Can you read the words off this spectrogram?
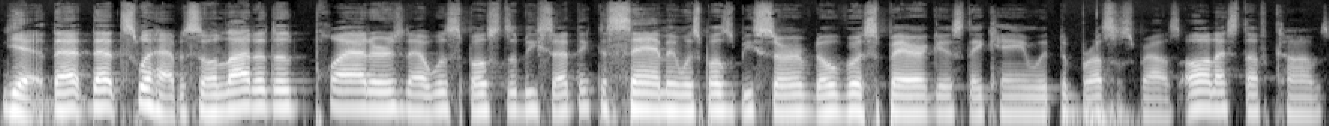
yeah, that that's what happened. So a lot of the platters that was supposed to be, I think the salmon was supposed to be served over asparagus. They came with the Brussels sprouts. All that stuff comes.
